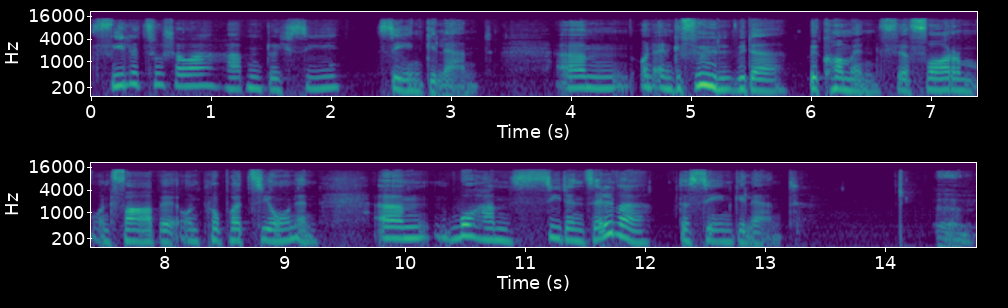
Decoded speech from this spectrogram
Viele Zuschauer haben durch Sie sehen gelernt ähm, und ein Gefühl wieder bekommen für Form und Farbe und Proportionen. Ähm, wo haben Sie denn selber das Sehen gelernt? Ähm,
